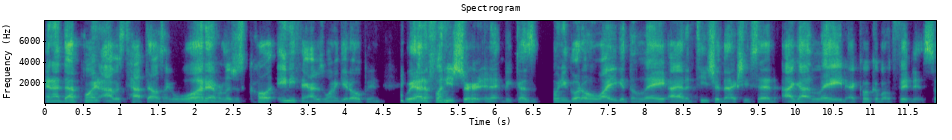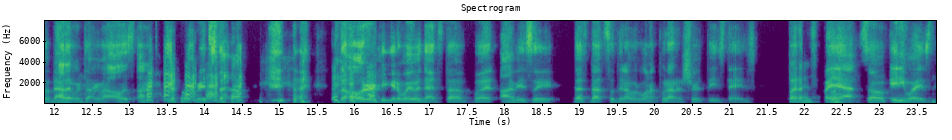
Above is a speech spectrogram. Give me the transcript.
And at that point, I was tapped out. I was like, "Whatever, let's just call it anything. I just want to get open." We had a funny shirt it because when you go to Hawaii, you get the lei. I had a T-shirt that actually said, "I got laid at Kokomo Fitness." So now that we're talking about all this inappropriate stuff, the owner can get away with that stuff, but obviously that's not something I would want to put on a shirt these days. But, uh, but yeah, so anyways,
